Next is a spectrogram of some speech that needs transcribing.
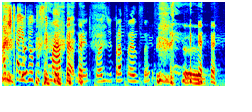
Acho que aí o Vilto se mata, né? Tipo, antes de ir pra França.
